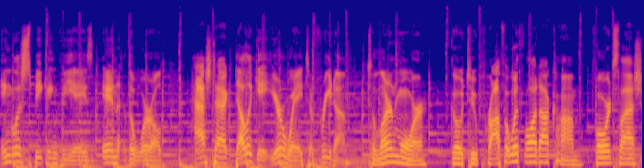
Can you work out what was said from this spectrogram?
English speaking VAs in the world. Hashtag delegate your way to freedom. To learn more, go to profitwithlaw.com forward slash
